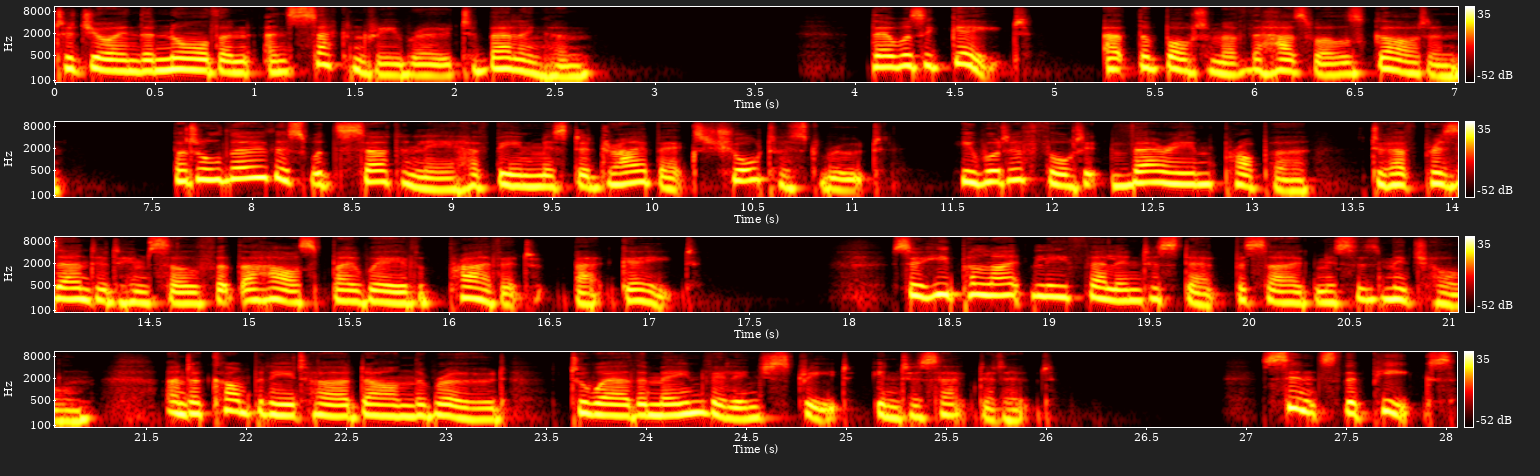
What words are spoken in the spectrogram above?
to join the northern and secondary road to Bellingham. There was a gate at the bottom of the Haswells' garden, but although this would certainly have been Mr. Drybeck's shortest route, he would have thought it very improper to have presented himself at the house by way of a private back gate. So he politely fell into step beside Mrs. Midgholm and accompanied her down the road to where the main village street intersected it. Since the Pekes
